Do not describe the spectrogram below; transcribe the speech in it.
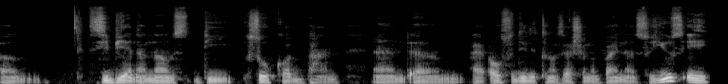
um, CBN announced the so-called ban and um, I also did the transaction on Binance. So use a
